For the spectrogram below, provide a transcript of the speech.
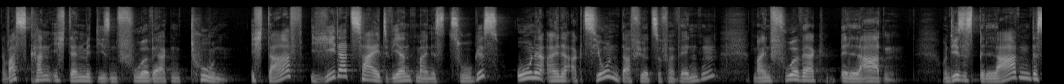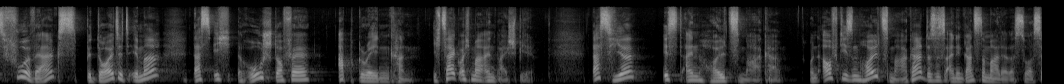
was kann ich denn mit diesen Fuhrwerken tun? ich darf jederzeit während meines Zuges, ohne eine Aktion dafür zu verwenden, mein Fuhrwerk beladen. Und dieses Beladen des Fuhrwerks bedeutet immer, dass ich Rohstoffe upgraden kann. Ich zeige euch mal ein Beispiel. Das hier ist ein Holzmarker. Und auf diesem Holzmarker, das ist eine ganz normale Ressource,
